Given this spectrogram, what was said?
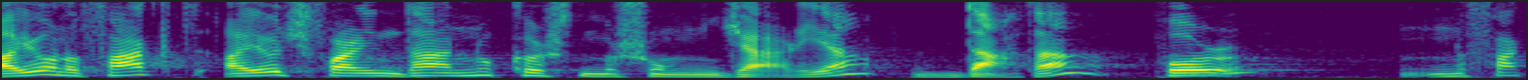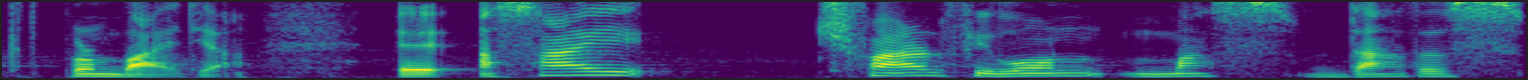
ajo në fakt, ajo çfarë i ndan nuk është më shumë ngjarja, data, por mhm. në fakt përmbajtja e asaj çfarë fillon mas datës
